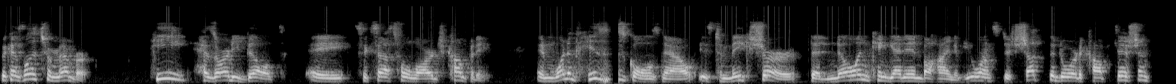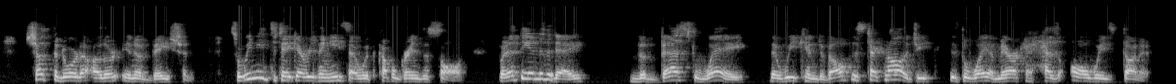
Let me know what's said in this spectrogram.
because let's remember, he has already built a successful large company. And one of his goals now is to make sure that no one can get in behind him. He wants to shut the door to competition, shut the door to other innovation. So we need to take everything he said with a couple grains of salt. But at the end of the day, the best way that we can develop this technology is the way America has always done it.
